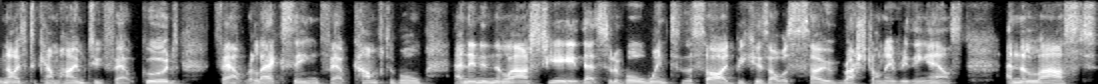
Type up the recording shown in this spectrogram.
nice to come home to, felt good, felt relaxing, felt comfortable. And then in the last year, that sort of all went to the side because I was so rushed on everything else. And the last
